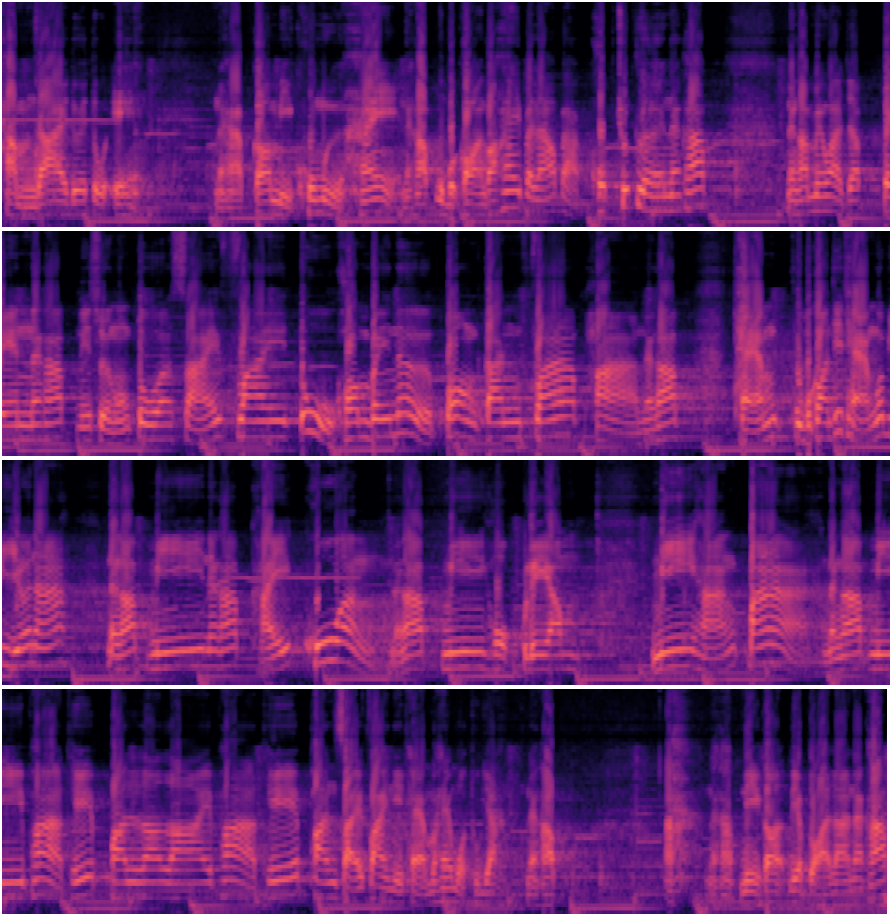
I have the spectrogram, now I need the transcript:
ทำได้ด้วยตัวเองนะครับ ก็มีคู่มือให้นะครับ อุปกรณ์ก็ให้ไปแล้วแบบครบชุดเลยนะครับ นะครับไม่ว่าจะเป็นนะครับในส่วนของตัวสายไฟตู้คอมไบเนอร์ป้องกันฟ้าผ่านะครับ แถมอุปกรณ์ที่แถมก็มีเยอะนะนะครับ มีนะครับไขควงนะครับ มีหกเหลี่ยม มีหางป้านะครับ มีผ้าเทปพันละลาย ผ้าเทปพันสายไฟนี่แถมมาให้หมดทุกอย่างนะครับอะนะครับนี่ก็เรียบร้อยแล้วนะครับ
